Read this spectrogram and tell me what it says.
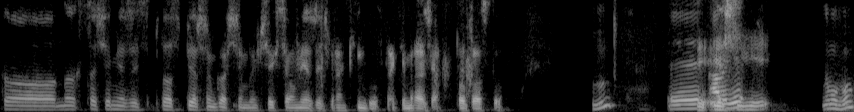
to no, chcę się mierzyć, to z pierwszym gościem bym się chciał mierzyć w rankingu w takim razie, po prostu. Mhm. Yy, jeśli, je... no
